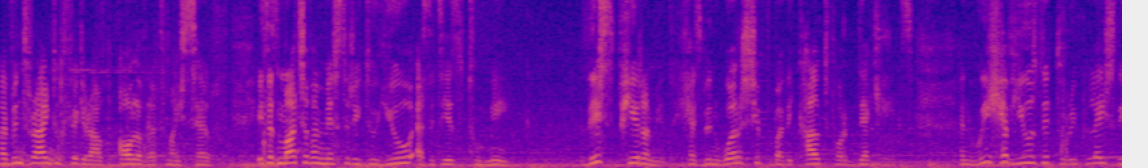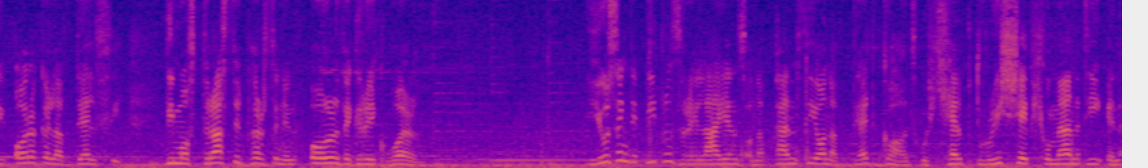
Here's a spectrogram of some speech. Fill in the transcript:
I've been trying to figure out all of that myself. It's as much of a mystery to you as it is to me. This pyramid has been worshipped by the cult for decades, and we have used it to replace the Oracle of Delphi, the most trusted person in all the Greek world. Using the people's reliance on a pantheon of dead gods would help to reshape humanity in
